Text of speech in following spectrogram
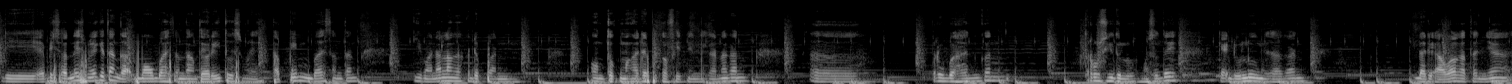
di episode ini sebenarnya kita nggak mau bahas tentang teori itu sebenarnya tapi membahas tentang gimana langkah ke depan untuk menghadapi covid ini. Karena kan uh, perubahan kan terus gitu loh. Maksudnya kayak dulu misalkan dari awal katanya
